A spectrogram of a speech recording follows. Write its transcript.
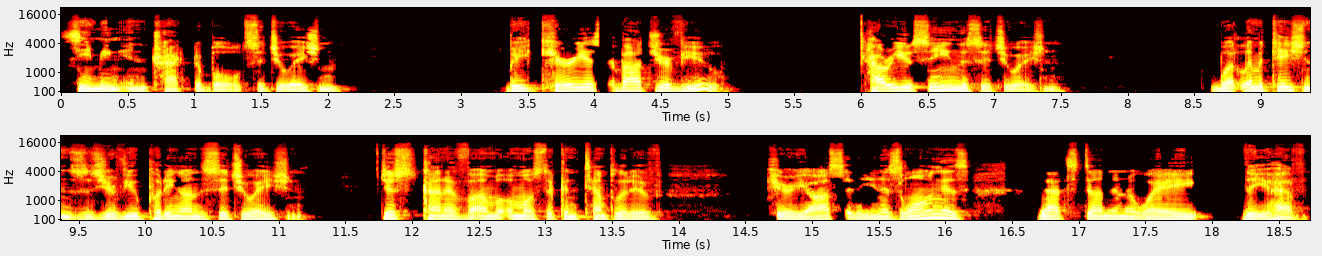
seeming intractable situation. Be curious about your view. How are you seeing the situation? What limitations is your view putting on the situation? Just kind of um, almost a contemplative curiosity. And as long as that's done in a way that you have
